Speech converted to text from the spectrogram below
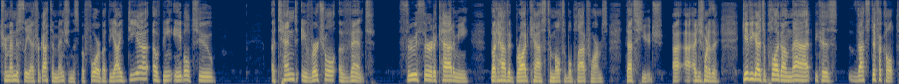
tremendously i forgot to mention this before but the idea of being able to attend a virtual event through third academy but have it broadcast to multiple platforms that's huge. I, I just wanted to give you guys a plug on that because that's difficult.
